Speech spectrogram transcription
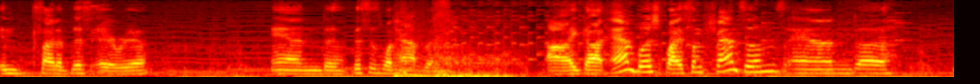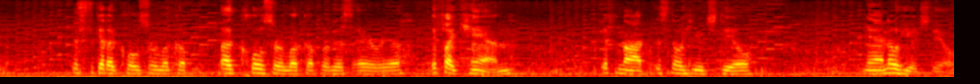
inside of this area, and uh, this is what happened. I got ambushed by some phantoms, and uh, let's get a closer look up, a closer look up of this area, if I can. If not, it's no huge deal. Yeah, no huge deal.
